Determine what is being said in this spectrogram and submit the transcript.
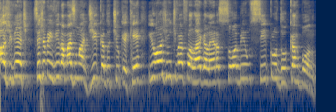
Fala gigante, seja bem-vindo a mais uma dica do Tio QQ e hoje a gente vai falar, galera, sobre o ciclo do carbono.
